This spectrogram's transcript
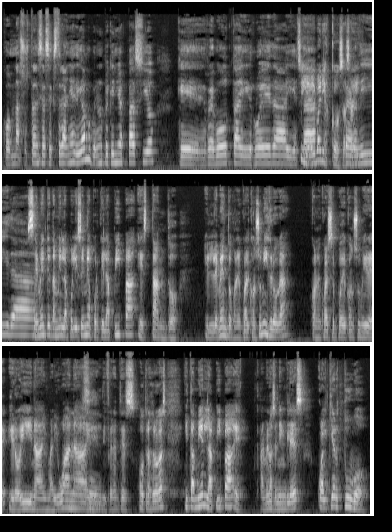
con unas sustancias extrañas, digamos, pero en un pequeño espacio que rebota y rueda y está Sí, hay varias cosas. ahí. perdida. Se mete también la polisemia porque la pipa es tanto el elemento con el cual consumís droga, con el cual se puede consumir heroína y marihuana Sí. y diferentes otras drogas, y también la pipa es, al menos en inglés, cualquier tubo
